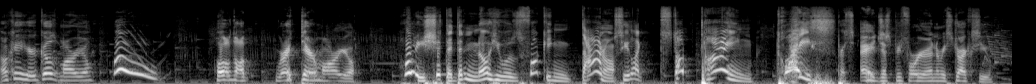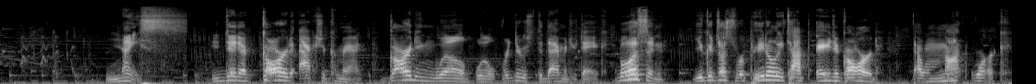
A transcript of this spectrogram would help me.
Okay, here it goes, Mario. Woo! Hold up. Right there, Mario. Holy shit, I didn't know he was fucking Thanos. He, like, stopped time. Twice. Press A just before your enemy strikes you. Nice. You did a guard action command. Guarding will will reduce the damage you take. But listen, you could just repeatedly tap A to guard. That will not work.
